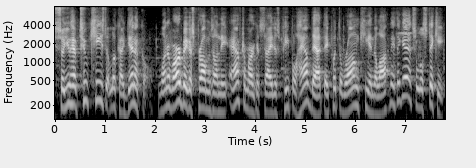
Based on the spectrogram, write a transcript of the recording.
So you have two keys that look identical. One of our biggest problems on the aftermarket side is people have that, they put the wrong key in the lock and they think, yeah, it's a little sticky.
